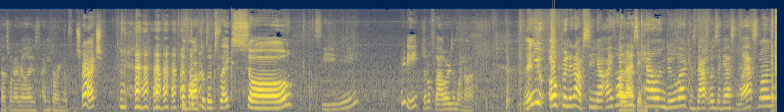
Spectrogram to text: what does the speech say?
That's what I realized. I'm growing them from scratch. the box looks like so. See? Pretty. Little flowers and whatnot. Then you open it up. See, now I thought Oh, it was calendula because that was, I guess, last month.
